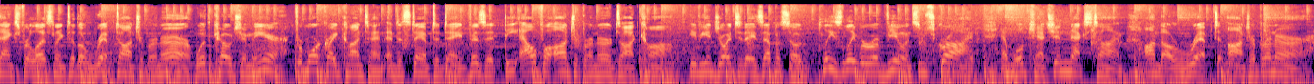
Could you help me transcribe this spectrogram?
Thanks for listening to The Ripped Entrepreneur with Coach Amir. For more great content and to stay up to date, visit thealphaentrepreneur.com. If you enjoyed today's episode, please leave a review and subscribe, and we'll catch you next time on The Ripped Entrepreneur.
